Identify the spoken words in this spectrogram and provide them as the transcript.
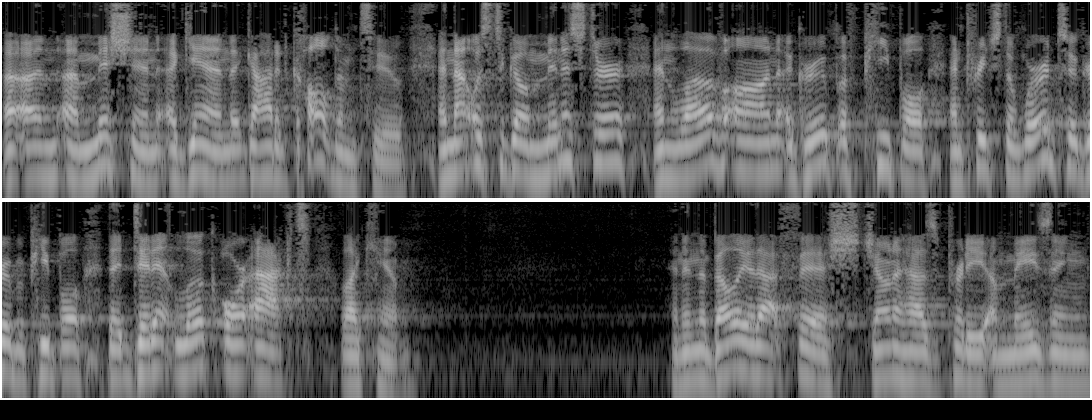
a, a, a, mission again that God had called him to. And that was to go minister and love on a group of people and preach the word to a group of people that didn't look or act like him. And in the belly of that fish, Jonah has a pretty amazing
